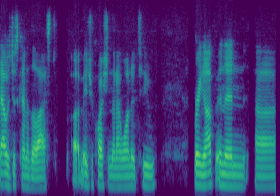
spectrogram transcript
that was just kind of the last uh, major question that I wanted to bring up, and then uh,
